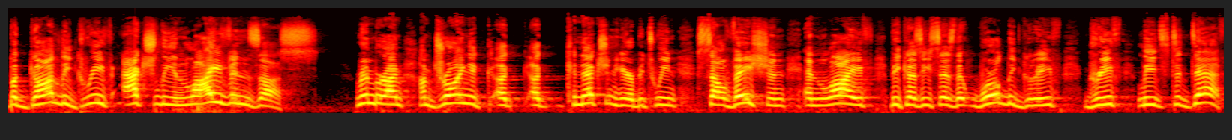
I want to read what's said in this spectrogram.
but godly grief actually enlivens us. Remember, I'm, I'm drawing a, a, a, connection here between salvation and life because he says that worldly grief, grief leads to death.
